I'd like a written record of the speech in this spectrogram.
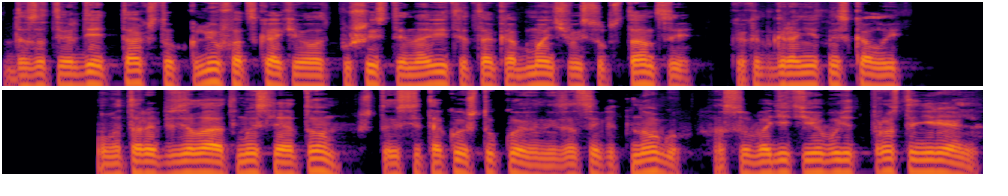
Да затвердеть так, что клюв отскакивал от пушистой на вид и так обманчивой субстанции, как от гранитной скалы. Уватарап взяла от мысли о том, что если такой штуковиной зацепит ногу, освободить ее будет просто нереально.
